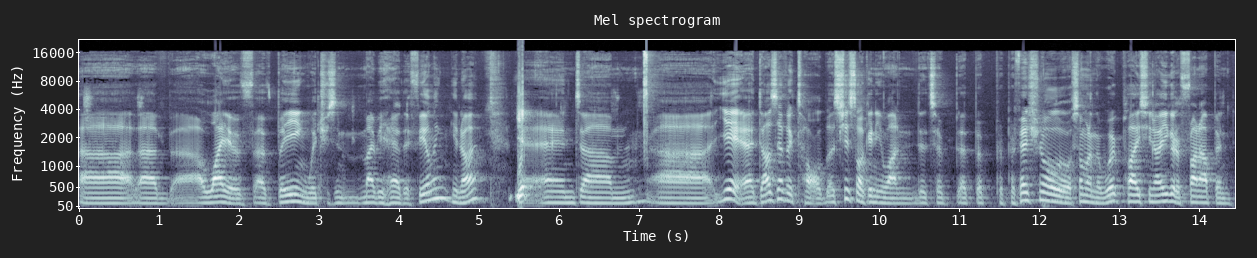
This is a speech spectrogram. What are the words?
uh, um, a way of, of being, which is maybe how they're feeling, you know. Yeah. And um, uh, yeah, it does have a toll. But it's just like anyone that's a, a, a, professional or someone in the workplace. You know, you got to front up and,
